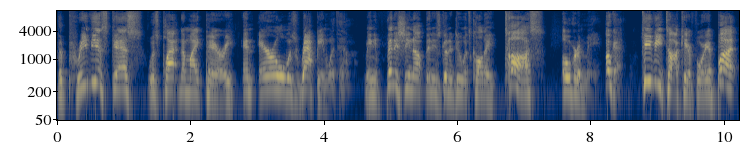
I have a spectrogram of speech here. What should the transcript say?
the previous guest was Platinum Mike Perry, and Ariel was rapping with him, meaning finishing up, then he's going to do what's called a toss over to me. Okay, TV talk here for you, but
